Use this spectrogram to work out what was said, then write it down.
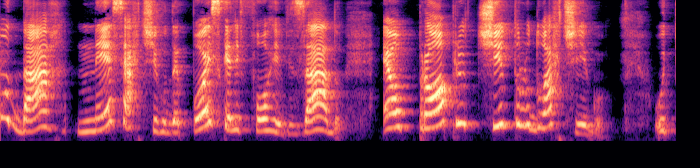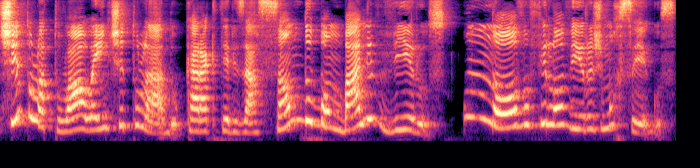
mudar nesse artigo depois que ele for revisado é o próprio título do artigo. O título atual é intitulado Caracterização do bombalivírus, um novo filovírus de morcegos.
